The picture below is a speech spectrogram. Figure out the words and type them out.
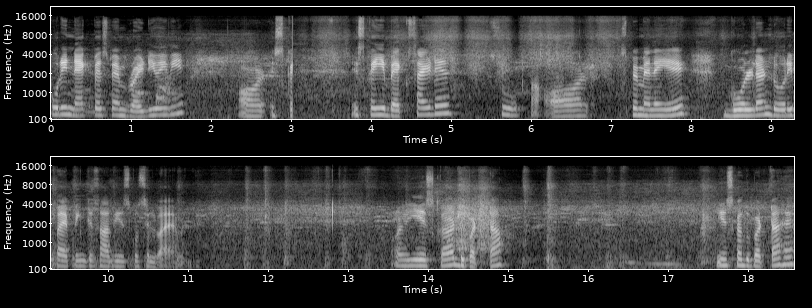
पूरी नेक पे इस पर एम्ब्रॉयडरी हुई हुई है। और इसका इसका ये बैक साइड है सूट का, और पर मैंने ये गोल्डन डोरी पाइपिंग के साथ ही इसको सिलवाया मैंने। और ये इसका दुपट्टा। ये इसका दुपट्टा है।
